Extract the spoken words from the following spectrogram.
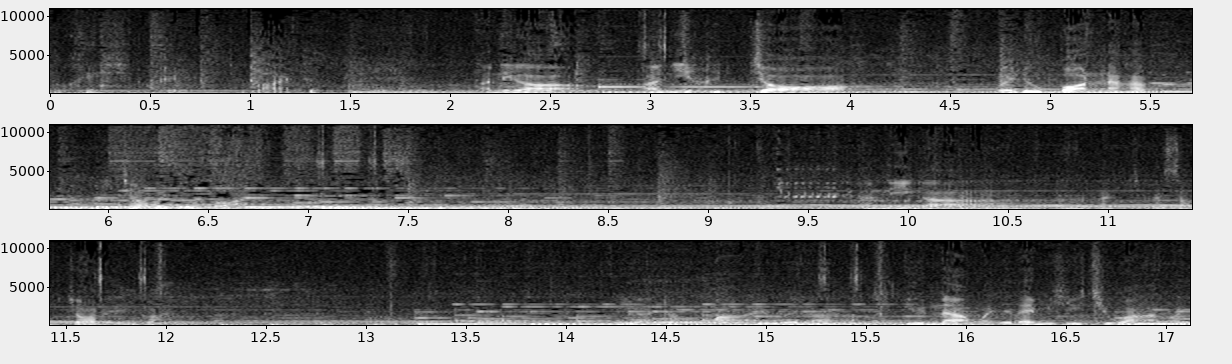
โอเค โอเคบายอันนี้ก็ อันนี้คือจอไว้ดูบอลนะครับมีจอไว้ดูบอล อันนี้ก็เออเอาไปสองจอเลยดีกว่านี่ก็ดอกไม้เวลายืนหน้ามันจะได้มีชีวิตชีวาหน่อย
